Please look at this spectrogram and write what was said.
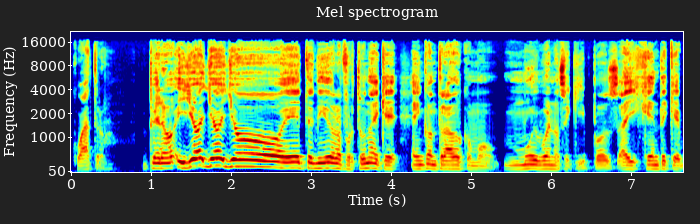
cuatro. Pero y yo, yo, yo he tenido la fortuna de que he encontrado como muy buenos equipos. Hay gente que,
